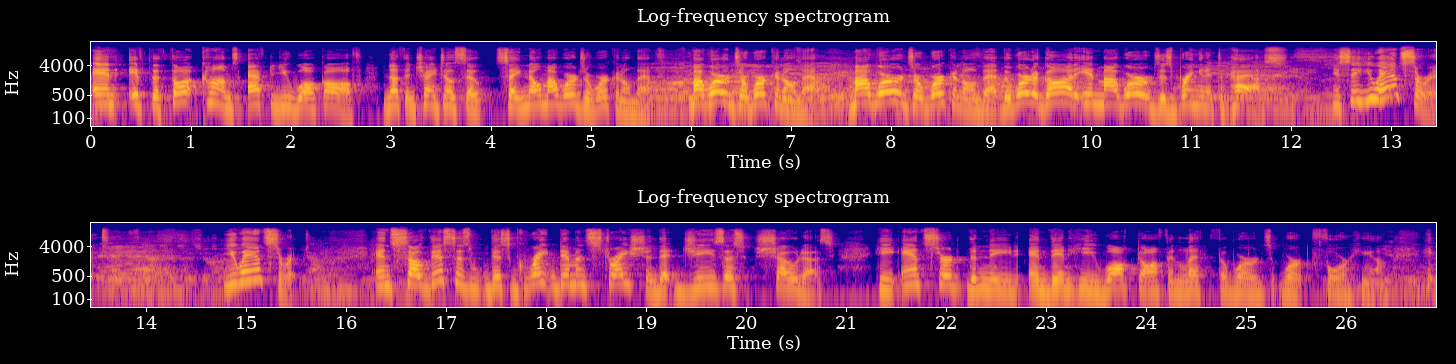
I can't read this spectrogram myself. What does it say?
And if the thought comes after you walk off, nothing changed. No, so say, no, my words are working on that. My words are working on that. My words are working on that. The word of God in my words is bringing it to pass. You see, you answer it. You answer it. And so this is this great demonstration that Jesus showed us. He answered the need and then he walked off and let the words work for him. He-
